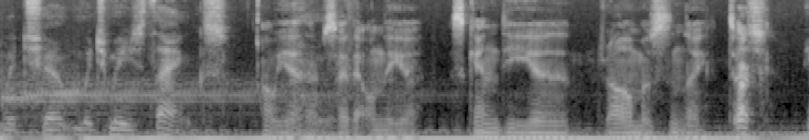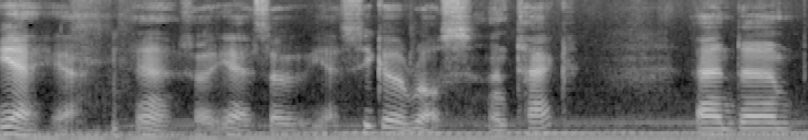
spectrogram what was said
which um, which means thanks. Oh yeah, they say that on the uh, Scandi uh, dramas, didn't they? That's- Yeah, yeah, yeah. So yeah, so yeah, Sigur Rós and Takk, and um,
